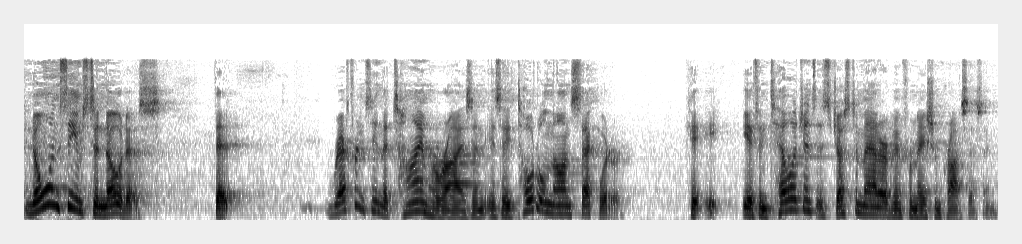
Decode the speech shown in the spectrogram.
no one seems to notice that referencing the time horizon is a total non sequitur. Okay, if intelligence is just a matter of information processing,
